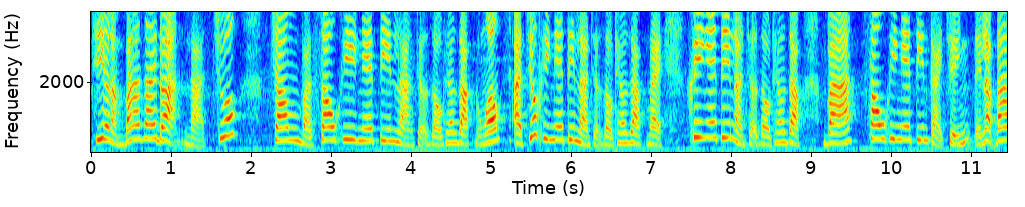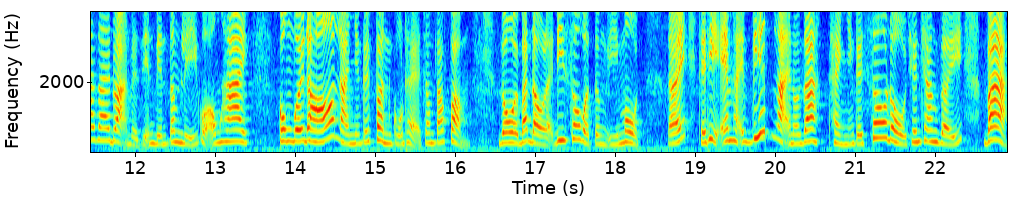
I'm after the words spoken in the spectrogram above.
Chia làm ba giai đoạn là trước trong và sau khi nghe tin làng chợ dầu theo giặc đúng không? À trước khi nghe tin làng chợ dầu theo giặc này, khi nghe tin làng chợ dầu theo giặc và sau khi nghe tin cải chính, đấy là ba giai đoạn về diễn biến tâm lý của ông hai. Cùng với đó là những cái phần cụ thể trong tác phẩm. Rồi bắt đầu lại đi sâu vào từng ý một. Đấy, thế thì em hãy viết lại nó ra thành những cái sơ đồ trên trang giấy và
